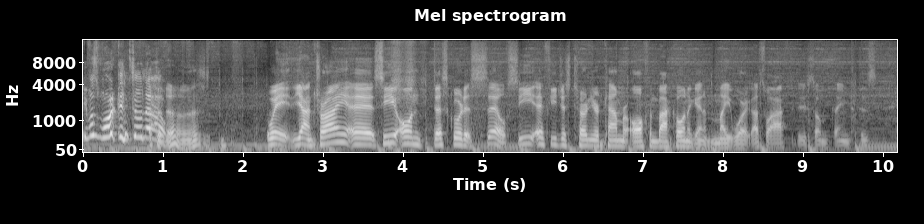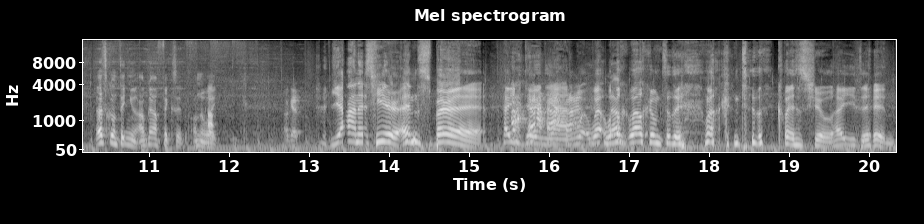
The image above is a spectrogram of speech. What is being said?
It was working till I don't now. know, Wait, Jan, try uh, see on Discord itself. See if you just turn your camera off and back on again. It might work. That's what I have to do sometimes because Let's continue. I'm gonna fix it on the way. Okay. Jan is here in spirit. How you doing, Jan? W- w- wel- welcome to the welcome to the quiz show. How you doing?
